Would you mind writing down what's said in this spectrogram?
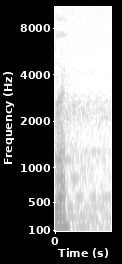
уже.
